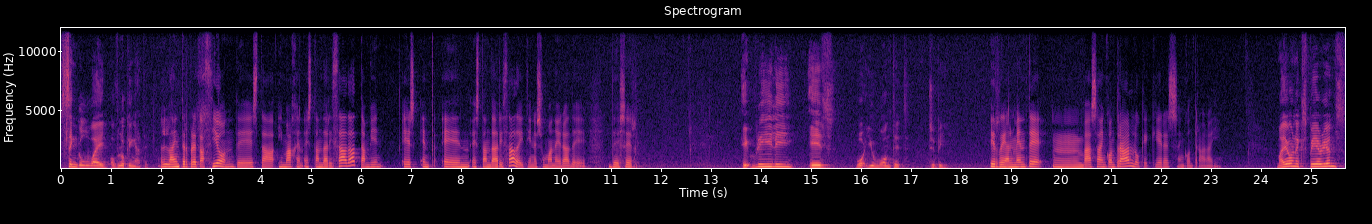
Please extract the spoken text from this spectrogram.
single way of looking at it. La interpretación de esta imagen estandarizada también es en- en- estandarizada y tiene su manera de, de ser. It really is what you want it to be. Y realmente mm, vas a encontrar lo que quieres encontrar ahí. My own experience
